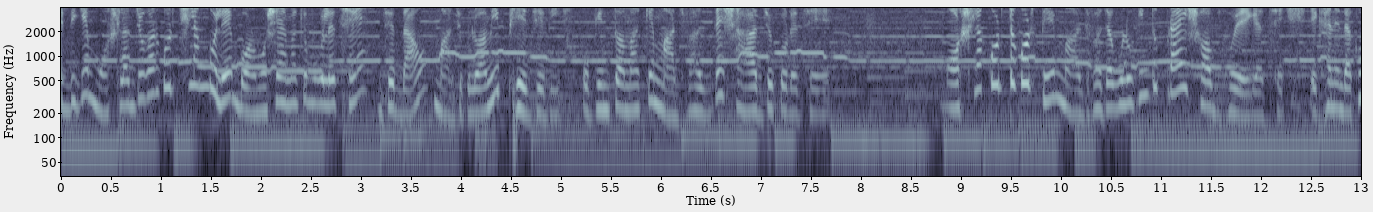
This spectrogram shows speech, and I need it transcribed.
এদিকে মশলার জোগাড় করছিলাম বলে বর্মশাই আমাকে বলেছে যে, দাও, মাছগুলো আমি ভেজে দিই। ও কিন্তু আমাকে মাছ ভাজতে সাহায্য করেছে। মশলা করতে করতে মাছ ভাজাগুলো কিন্তু প্রায় সব হয়ে গেছে। এখানে দেখো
